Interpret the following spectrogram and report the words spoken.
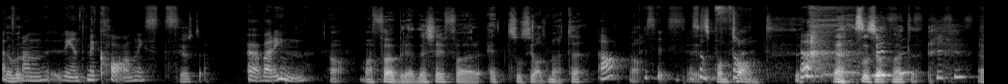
att Ja, men- man rent mekaniskt Just det. Övar in. Ja, man förbereder sig för ett socialt möte. Ja, Ja, precis. Ett spontant socialt möte. Precis. Ja.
